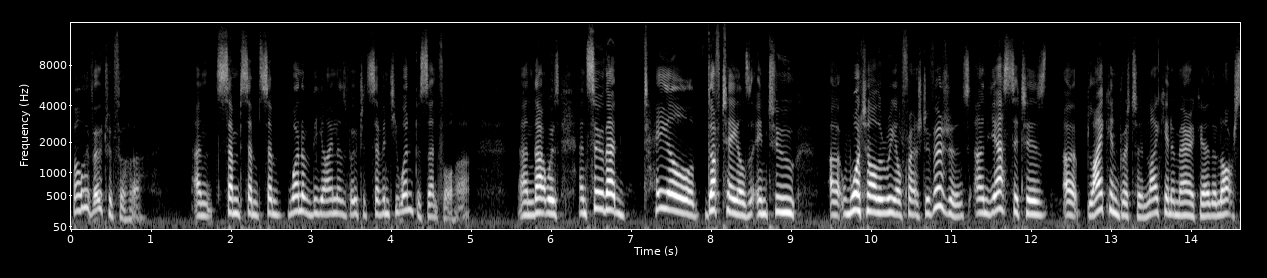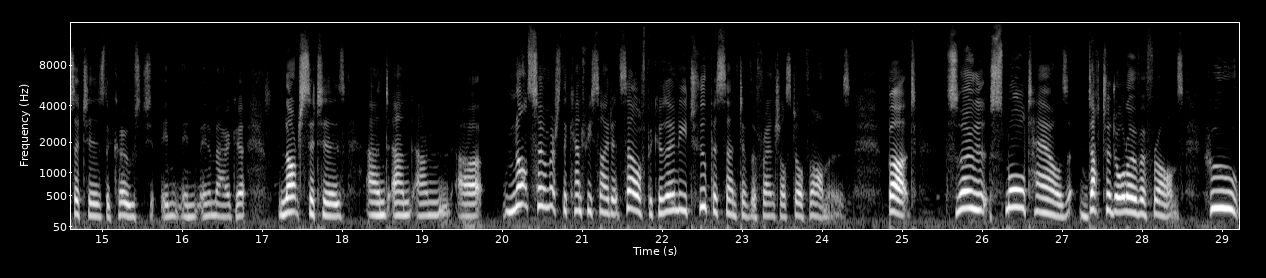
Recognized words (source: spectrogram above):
well, they voted for her. And some, some, some, one of the islands voted 71% for her. And that was, and so that tail dovetails into uh, what are the real French divisions? And yes, it is uh, like in Britain, like in America, the large cities, the coast in, in, in America, large cities, and, and, and uh, not so much the countryside itself, because only 2% of the French are still farmers. But so small towns dotted all over France who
